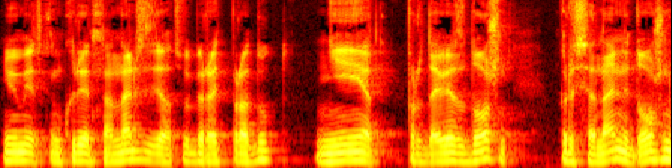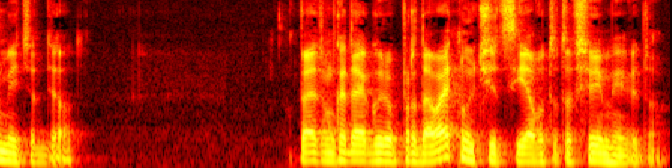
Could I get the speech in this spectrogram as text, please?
не умеет конкурентный анализ делать, выбирать продукт? Нет, продавец должен, профессиональный должен уметь это делать. Поэтому, когда я говорю продавать научиться, я вот это все имею в виду.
